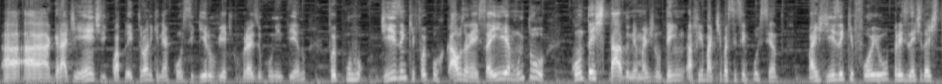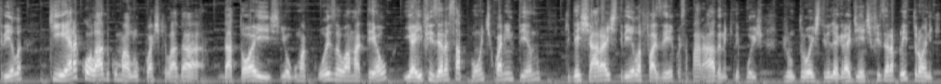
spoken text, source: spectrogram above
a, a Gradiente com a Playtronic, né, conseguiram vir aqui com o Brasil com o Nintendo, foi por. Dizem que foi por causa, né? Isso aí é muito contestado, né? Mas não tem afirmativa assim 100%. Mas dizem que foi o presidente da Estrela que era colado com o maluco, acho que lá da, da Toys e alguma coisa, ou a Mattel, e aí fizeram essa ponte com a Nintendo que deixaram a Estrela fazer com essa parada, né? Que depois juntou a Estrela e a Gradiente e fizeram a Playtronic,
